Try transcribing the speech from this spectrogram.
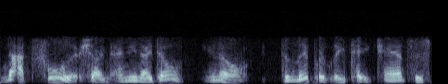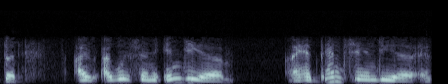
not foolish. I, I mean, I don't you know deliberately take chances, but I I was in India. I had been to India as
